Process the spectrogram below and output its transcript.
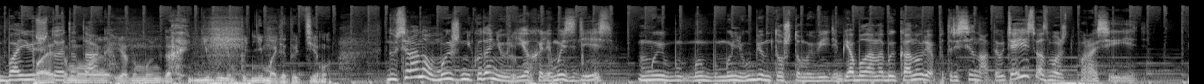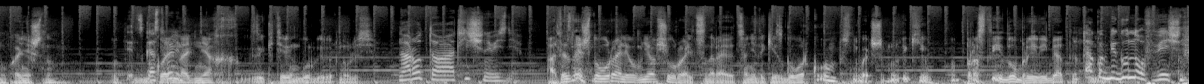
Боюсь, Поэтому, что это так. я думаю, да, не будем поднимать эту тему. Но все равно мы же никуда не уехали, мы здесь. Мы, мы, мы любим то, что мы видим. Я была на Байконуре, я потрясена. Ты, у тебя есть возможность по России ездить? Ну, конечно. Вот буквально на днях из Екатеринбурга вернулись. Народ-то отлично везде. А ты знаешь, на Урале мне вообще уральцы нравятся. Они такие с говорком, с небольшим. Ну, такие простые, добрые ребята. Такой бегунов вечный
